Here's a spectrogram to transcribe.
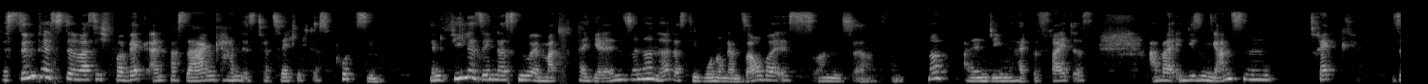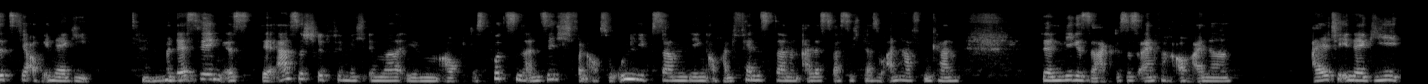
Das Simpelste, was ich vorweg einfach sagen kann, ist tatsächlich das Putzen. Denn viele sehen das nur im materiellen Sinne, ne, dass die Wohnung dann sauber ist und äh, von ne, allen Dingen halt befreit ist. Aber in diesem ganzen Dreck sitzt ja auch Energie. Mhm. Und deswegen ist der erste Schritt für mich immer eben auch das Putzen an sich, von auch so unliebsamen Dingen, auch an Fenstern und alles, was sich da so anhaften kann. Denn wie gesagt, es ist einfach auch eine alte Energie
